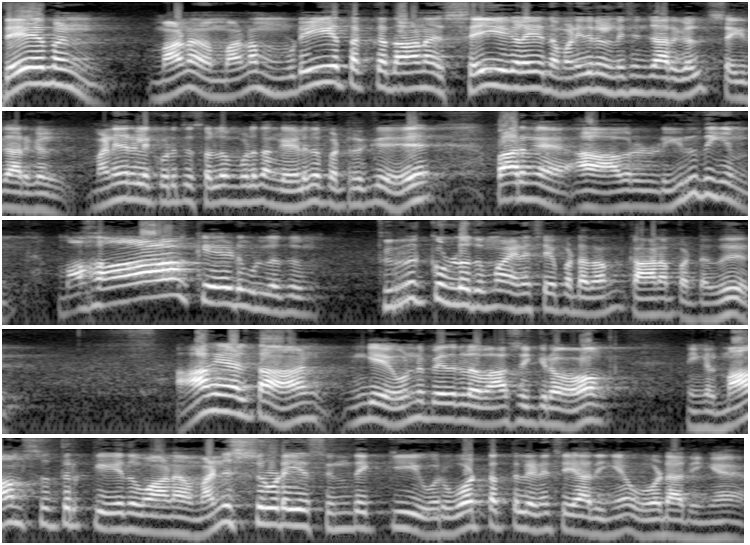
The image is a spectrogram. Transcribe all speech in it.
தேவன் மன மனம் உடையத்தக்கதான செய்கைகளை அந்த மனிதர்கள் என்ன செஞ்சார்கள்? செய்தார்கள். மனிதர்களை குறித்து சொல்லும் பொழுது அங்கே எழுதப்பட்டிருக்கு பாருங்க ஆ, அவர்களுடைய இறுதியும் மகா கேடு உள்ளதும் திருக்குள்ளதுமா என்ன செய்யப்பட்டதாம்? காணப்பட்டது. ஆகையால் தான் இங்கே ஒன்று பேரில் வாசிக்கிறோம். நீங்கள் மாம்சத்திற்கு ஏதுவான மனுஷருடைய சிந்தைக்கு ஒரு ஓட்டத்தில் என்ன செய்யாதீங்க? ஓடாதீங்க.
